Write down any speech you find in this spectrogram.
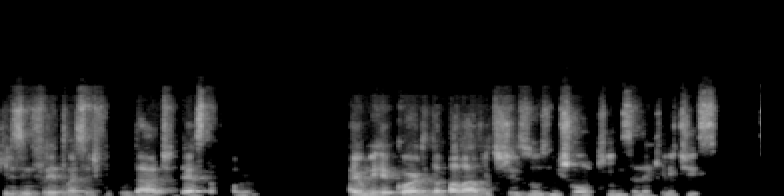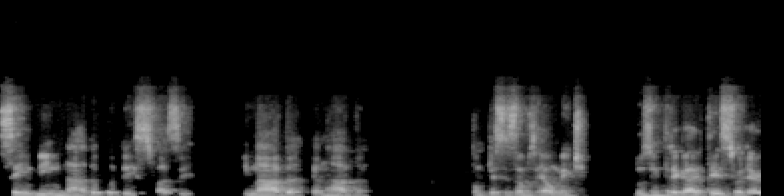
que eles enfrentam essa dificuldade desta forma? Aí eu me recordo da palavra de Jesus em João 15, né, que ele diz: sem mim nada podeis fazer. E nada é nada. Então precisamos realmente nos entregar e ter esse olhar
